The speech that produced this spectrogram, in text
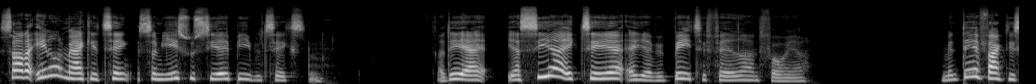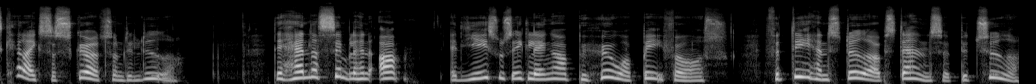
Så er der endnu en mærkelig ting, som Jesus siger i bibelteksten. Og det er, jeg siger ikke til jer, at jeg vil bede til faderen for jer. Men det er faktisk heller ikke så skørt, som det lyder. Det handler simpelthen om, at Jesus ikke længere behøver at bede for os – fordi hans død og opstandelse betyder,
